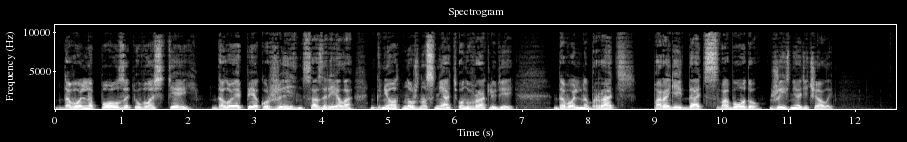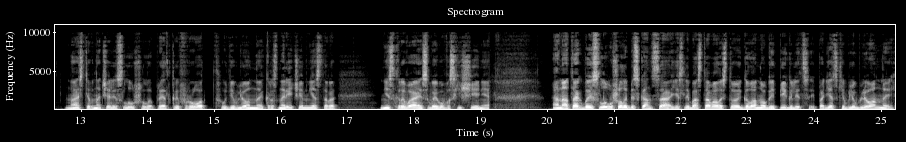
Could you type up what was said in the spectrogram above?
Довольно ползать у властей. Долой опеку, жизнь созрела. Гнет нужно снять, он враг людей. Довольно брать Пора ей дать свободу жизни одичалой. Настя вначале слушала, приоткрыв рот, удивленная красноречием Нестора, не скрывая своего восхищения. Она так бы и слушала без конца, если бы оставалась той голоногой пигалицей, по-детски влюбленной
